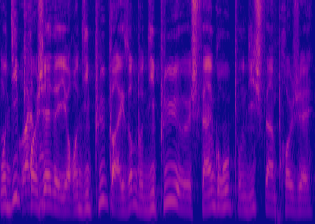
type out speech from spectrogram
On dit projet d'ailleurs, on dit plus par exemple, on dit plus euh, je fais un groupe, on dit je fais un projet.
